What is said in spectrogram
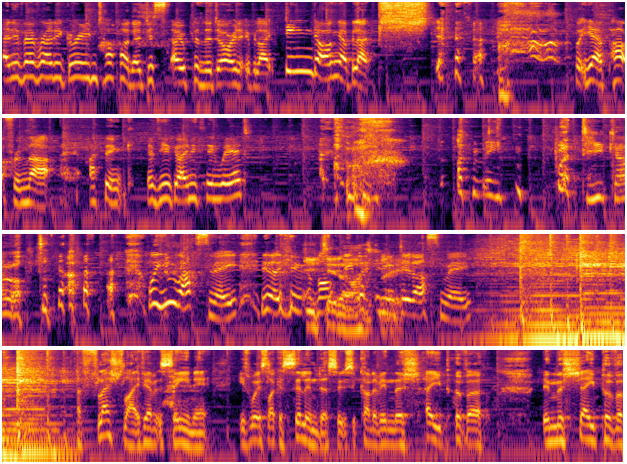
and if I ever had a green top on, I'd just open the door and it'd be like ding dong. I'd be like. Psh. but yeah, apart from that, I think. Have you got anything weird? I mean, where do you go after that? Well, you asked me. You know, you, You did people, ask you me. did ask me. A Fleshlight, if you haven't seen it, is where it's like a cylinder, so it's kind of in the shape of a, in the shape of a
